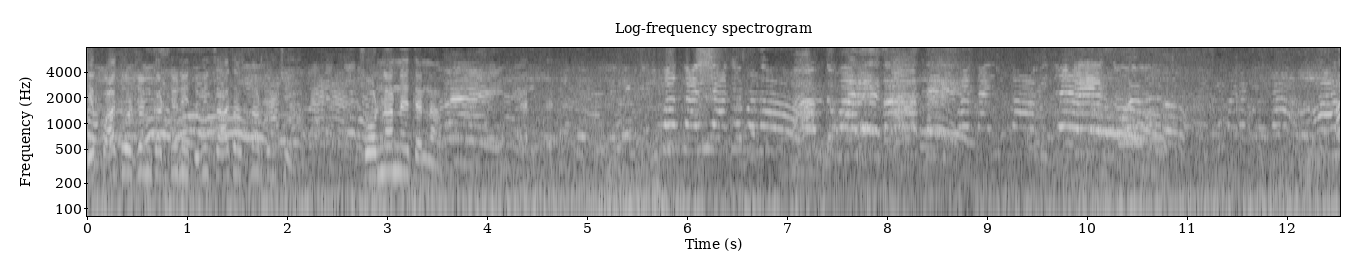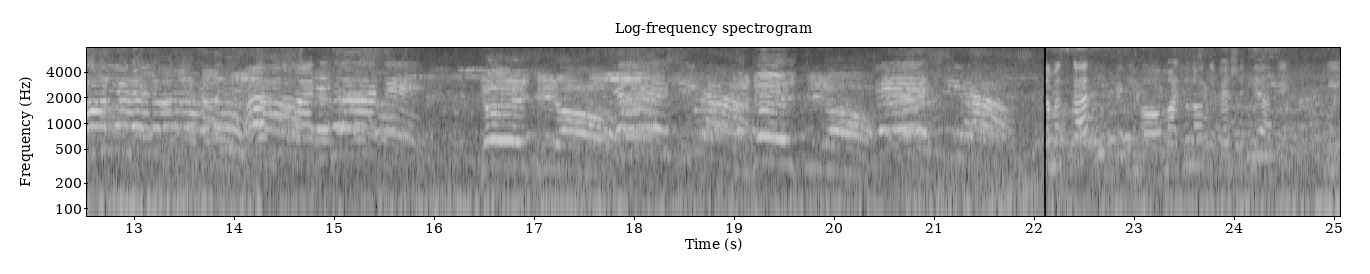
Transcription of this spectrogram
हे पाच वर्षांनी कंटिन्यू तुम्ही साथ असणार तुमची. सोडणार नाही त्यांना. हम तुम्हारे साथ जय श्रीराम. जय श्रीराम. नमस्कार. अ, माझं नाव दिव्या शेट्टी आहे. मी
